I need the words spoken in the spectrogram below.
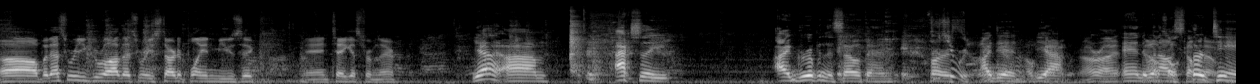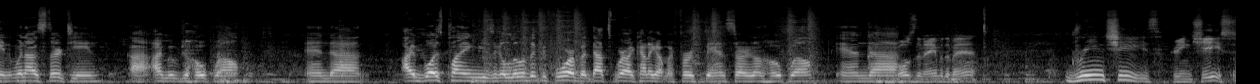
Uh, but that's where you grew up. That's where you started playing music, and take us from there. yeah, um, actually, I grew up in the South End first. you really? I did. Okay. Yeah. All right. And Now when I was coming out. 13, when I was 13, uh, I moved to Hopewell, and uh, I was playing music a little bit before, but that's where I kind of got my first band started on Hopewell. And What uh, was the name of the band? Green Cheese. Green Cheese.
